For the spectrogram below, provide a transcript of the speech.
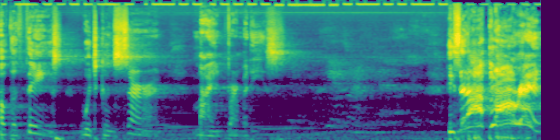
of the things which concern my infirmities. He said, I'll glory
